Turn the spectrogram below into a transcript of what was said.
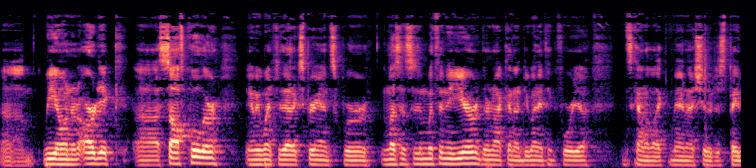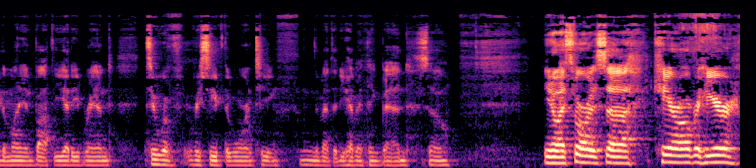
Um, we own an RTIC uh, soft cooler, and we went through that experience where unless it's within a year, they're not going to do anything for you. It's kind of like, man, I should have just paid the money and bought the Yeti brand to have received the warranty in the event that you have anything bad. So, you know, as far as uh, care over here,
